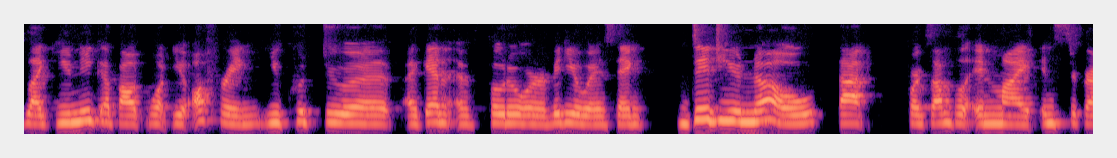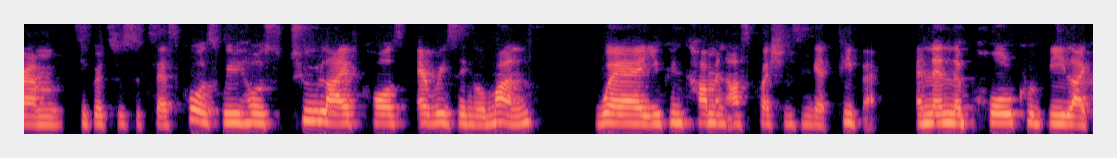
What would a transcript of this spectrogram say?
like unique about what you're offering, you could do a again a photo or a video where you're saying, "Did you know that?" For example, in my Instagram Secrets to Success course, we host two live calls every single month where you can come and ask questions and get feedback. And then the poll could be like,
